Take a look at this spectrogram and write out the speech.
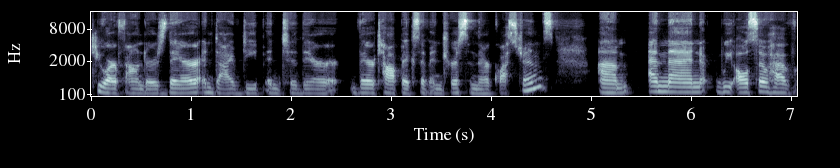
to our founders there and dive deep into their their topics of interest and their questions. Um, and then we also have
